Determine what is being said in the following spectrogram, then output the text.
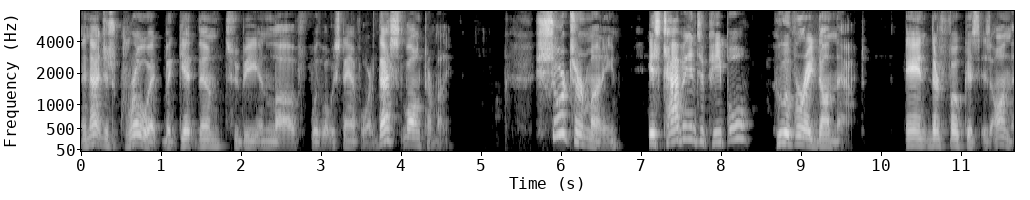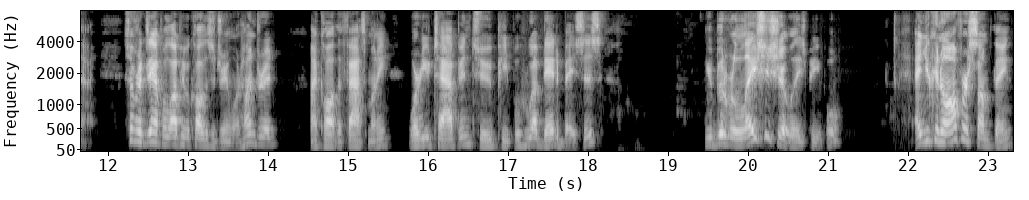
and not just grow it, but get them to be in love with what we stand for. That's long term money. Short term money is tapping into people who have already done that and their focus is on that. So, for example, a lot of people call this a Dream 100. I call it the fast money, where you tap into people who have databases. You build a relationship with these people, and you can offer something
